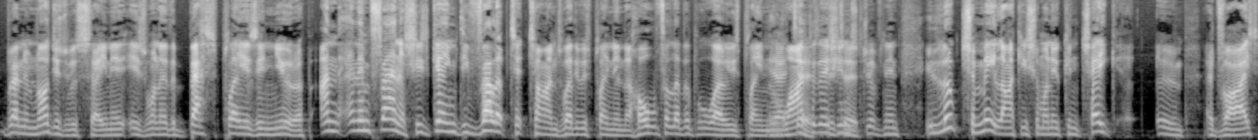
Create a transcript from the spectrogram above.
Brendan Rodgers was saying is one of the best players in Europe? And, and in fairness, his game developed at times, whether he was playing in the hole for Liverpool, whether he was playing in Yeah, wide did, it positions, did. driven in. He looked to me like he's someone who can take um, advice,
